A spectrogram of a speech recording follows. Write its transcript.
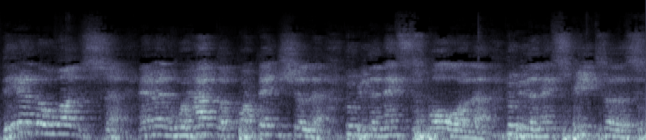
They are the ones, amen, who have the potential to be the next Paul, to be the next Peters,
